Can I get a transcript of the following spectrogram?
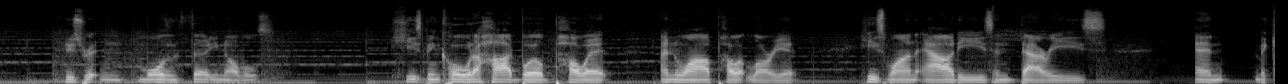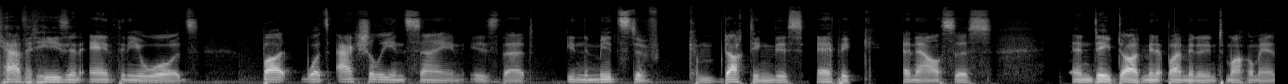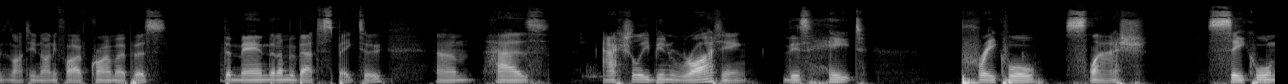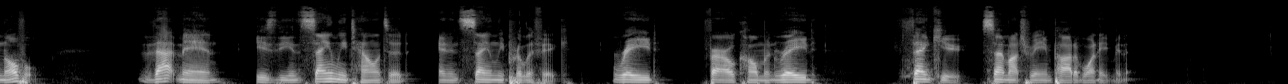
who's written more than 30 novels. He's been called a hard-boiled poet, a noir poet laureate. He's won Audis and Barrys and Macavitys and Anthony Awards. But what's actually insane is that in the midst of conducting this epic analysis and deep dive minute by minute into Michael Mann's 1995 crime opus, the man that I'm about to speak to um, has actually been writing this Heat prequel slash sequel novel. That man is the insanely talented and insanely prolific Reed Farrell Coleman. Reed, thank you so much for being part of One Heat Minute.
